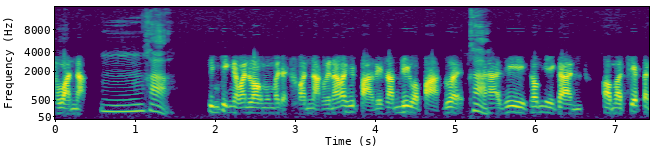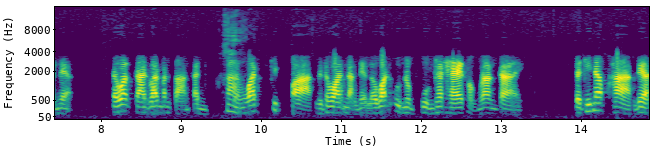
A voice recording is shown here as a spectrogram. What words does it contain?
ทวารหนัก อืมค่ะ จริงๆเนี่ยมันรองลงมาจากทวารหนักเลยนะไม่ใช่ปากด้วยซ้ำดีกว่าปากด้วยค่ะนะฮะที่เขามีการเอามาเทียบกันเนี่ย แต่ว่าการวัดมันต่างกันค่ะอย่างวัดที่ปากหรือทวารหนักเนี่ยเราวัดอุณหภูมิแท้ๆของร่างกาย แต่ที่หน้าผากเนี่ย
